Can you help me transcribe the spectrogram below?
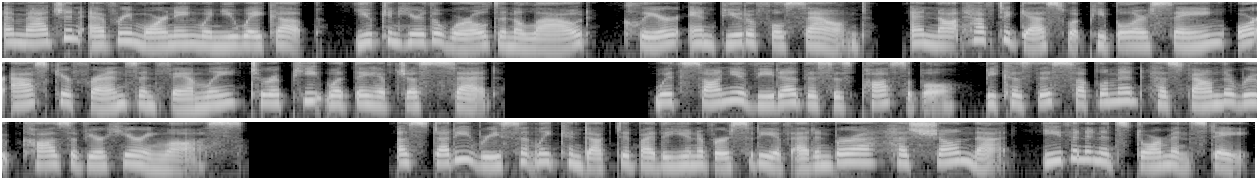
Imagine every morning when you wake up, you can hear the world in a loud, clear and beautiful sound, and not have to guess what people are saying or ask your friends and family to repeat what they have just said. With Sanuyavita this is possible, because this supplement has found the root cause of your hearing loss. A study recently conducted by the University of Edinburgh has shown that, even in its dormant state,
